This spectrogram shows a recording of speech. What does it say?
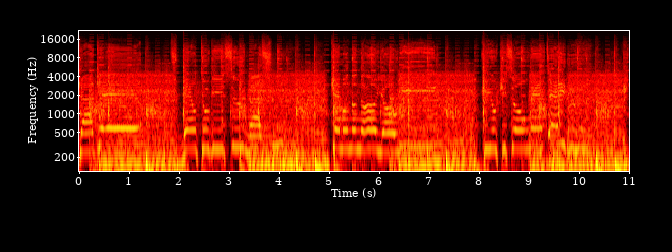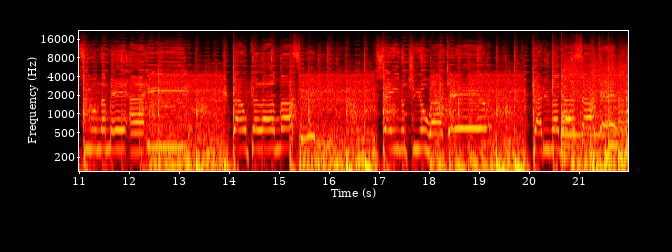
かけ爪を研ぎ澄ます。獣のように息を潜めている。傷を舐め合い牙を絡ませる。野生の血を分けカルマが叫ぶ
